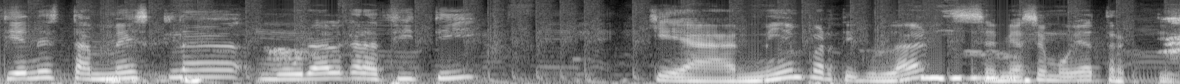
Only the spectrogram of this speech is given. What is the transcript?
tiene esta mezcla mural graffiti que a mí en particular se me hace muy atractivo.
